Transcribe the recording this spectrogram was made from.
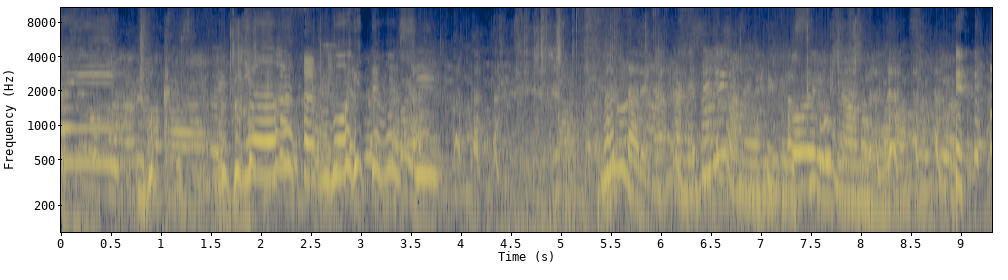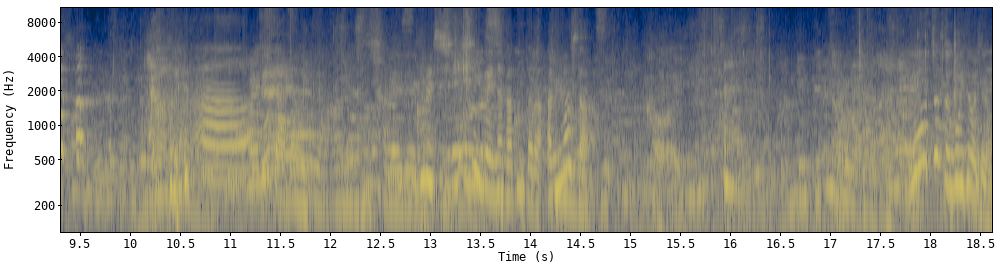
いやー動いてほしい。なんだあれ。寝てるよね。すごいなあのあーこれシーがいなかったら。あ見ました。もうちょっと動いてましたよ。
